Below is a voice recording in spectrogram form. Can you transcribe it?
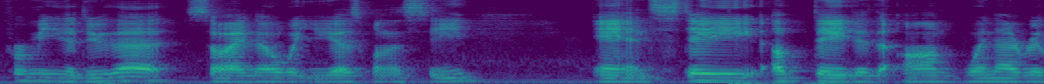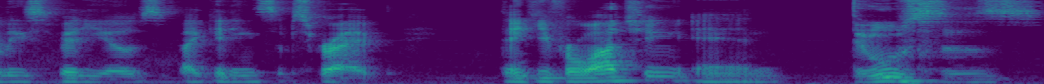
for me to do that so I know what you guys want to see. and stay updated on when I release videos by getting subscribed. Thank you for watching and deuces.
